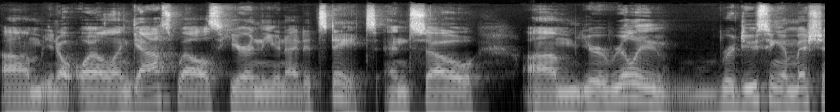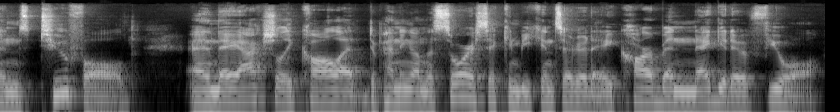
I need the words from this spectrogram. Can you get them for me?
um, you know, oil and gas wells here in the United States. And so um, you're really reducing emissions twofold. And they actually call it, depending on the source, it can be considered a carbon negative fuel,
